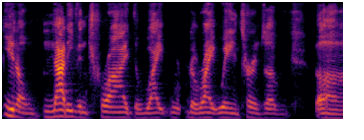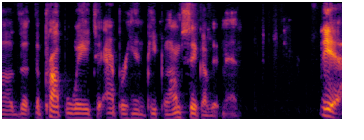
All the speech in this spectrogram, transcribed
you know not even tried the right the right way in terms of uh the the proper way to apprehend people. I'm sick of it, man. Yeah,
